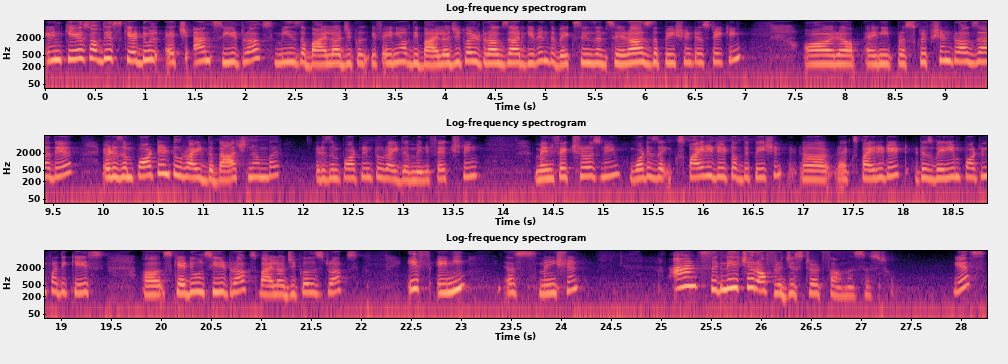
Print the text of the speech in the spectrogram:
In case of the schedule H and C drugs means the biological, if any of the biological drugs are given, the vaccines and seras the patient is taking or uh, any prescription drugs are there, it is important to write the batch number, it is important to write the manufacturing, manufacturer's name, what is the expiry date of the patient, uh, expiry date, it is very important for the case uh, schedule C drugs, biologicals drugs, if any as mentioned and signature of registered pharmacist. Yes.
